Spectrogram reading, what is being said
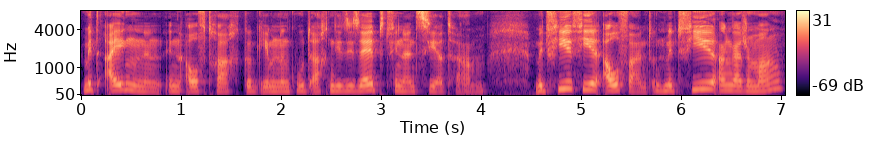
mit eigenen in Auftrag gegebenen Gutachten, die sie selbst finanziert haben, mit viel, viel Aufwand und mit viel Engagement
